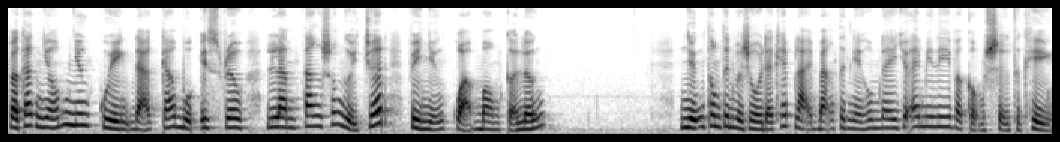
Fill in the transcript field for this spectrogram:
Và các nhóm nhân quyền đã cáo buộc Israel làm tăng số người chết vì những quả bom cỡ lớn. Những thông tin vừa rồi đã khép lại bản tin ngày hôm nay do Emily và Cộng sự thực hiện.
